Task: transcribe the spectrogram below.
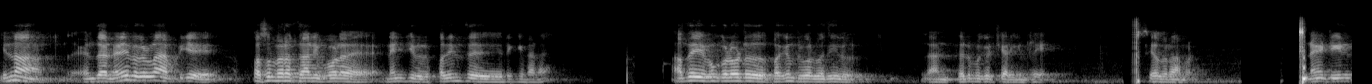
இன்னும் இந்த நினைவுகள்லாம் அப்படியே பசுமரத்தாணி போல நெஞ்சில் பதிந்து இருக்கின்றன. அதை உங்களோடு பகிர்ந்து கொள்வதில் நான் பெருமகிழ்ச்சி அடைகின்றேன். Sethuraman. Nineteen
